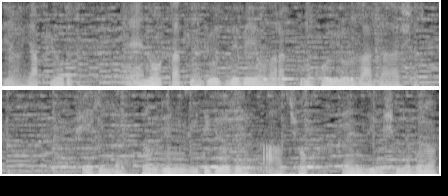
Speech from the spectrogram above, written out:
siyah yapıyoruz. Ve en ortasına göz bebeği olarak bunu koyuyoruz arkadaşlar. Bu şekilde gördüğünüz gibi gözü az çok benziyor. Şimdi bunu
